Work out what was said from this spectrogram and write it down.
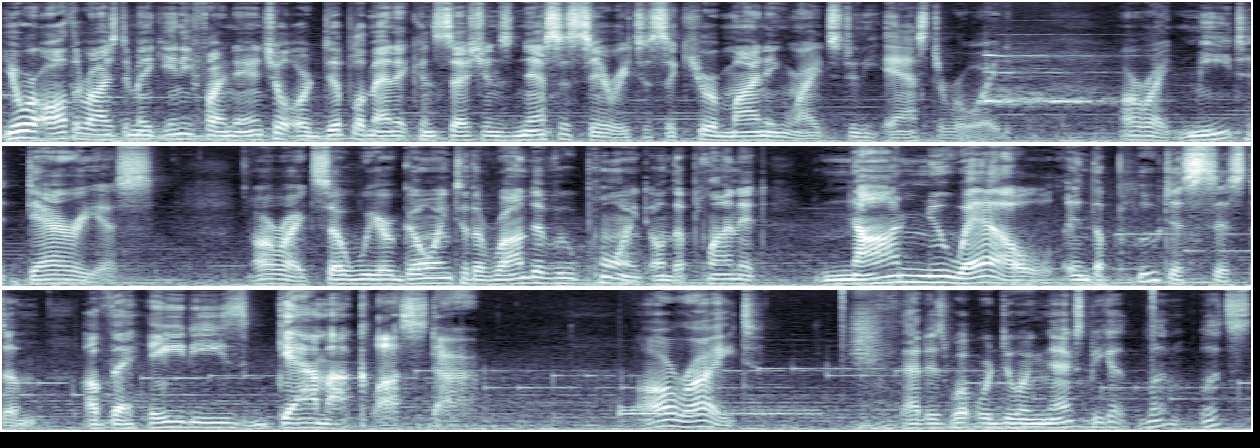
You are authorized to make any financial or diplomatic concessions necessary to secure mining rights to the asteroid. Alright, meet Darius. Alright, so we are going to the rendezvous point on the planet Nonuel in the Plutus system of the Hades Gamma Cluster. Alright. That is what we're doing next because let, us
